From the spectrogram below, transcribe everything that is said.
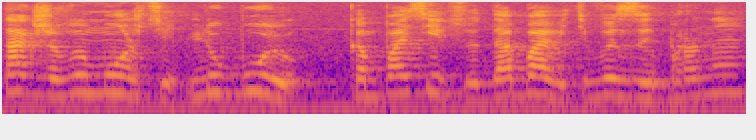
Также вы можете любую композицию добавить в избранное.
